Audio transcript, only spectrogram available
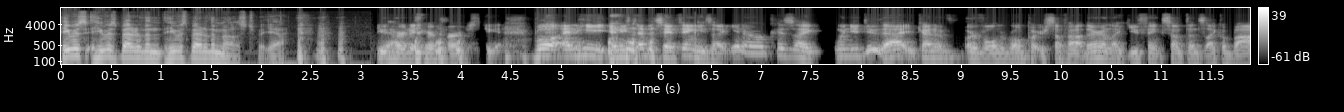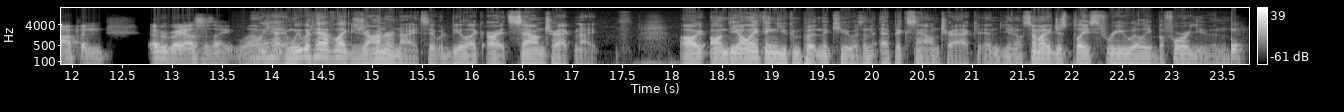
He was he was better than he was better than most, but yeah. You heard it here first. well, and he and he said the same thing. He's like, you know, because like when you do that, you kind of are vulnerable and put yourself out there, and like you think something's like a bop, and everybody else is like, well, Oh yeah, and we would have like genre nights. It would be like, all right, soundtrack night. On the only thing you can put in the queue is an epic soundtrack, and you know somebody just plays Free Willy before you, and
